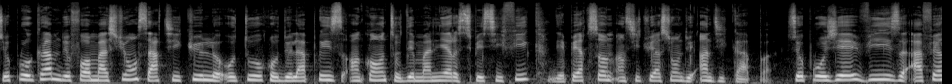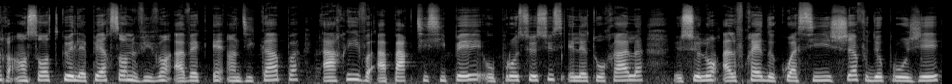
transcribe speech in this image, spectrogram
Ce programme de formation s'articule autour de la prise en compte de manière spécifique des personnes en situation de handicap. Ce projet vise à faire en sorte que les personnes vivant avec un handicap arrivent à participer au processus électoral selon Alfred Kwasi, chef de projet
